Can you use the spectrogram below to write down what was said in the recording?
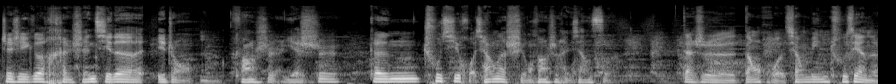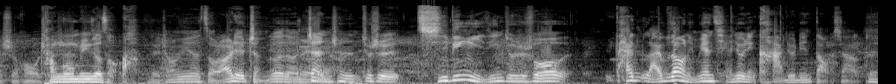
这是一个很神奇的一种方式，也是跟初期火枪的使用方式很相似。但是当火枪兵出现的时候，长弓兵就走了，对长弓兵就走了，而且整个的战争就是骑兵已经就是说还来不到你面前就已经咔就已经倒下了，对，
